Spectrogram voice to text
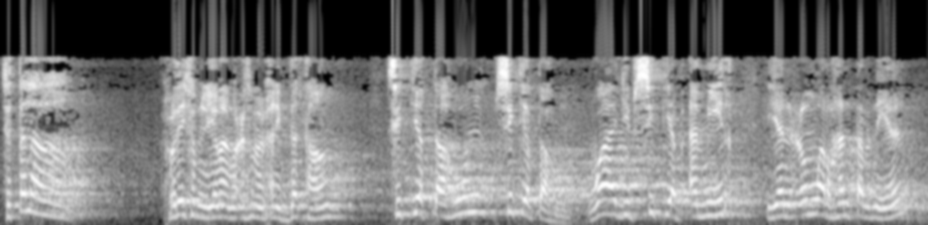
setelah حذيفة بن اليمان وعثمان بن حنيف دكان satu tahun satu tahun واجب satu أمير yang Umar hantarnya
